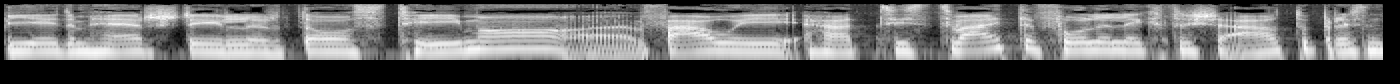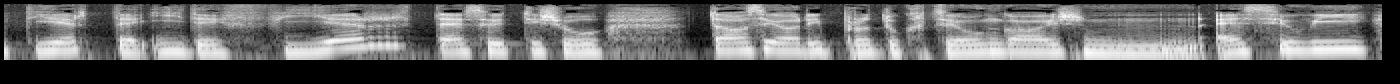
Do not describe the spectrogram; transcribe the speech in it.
bei jedem Hersteller das Thema. Äh, VW hat sein zweites vollelektrisches Auto präsentiert, der ID4. Der sollte schon das Jahr in Produktion gehen, ist ein SUV.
